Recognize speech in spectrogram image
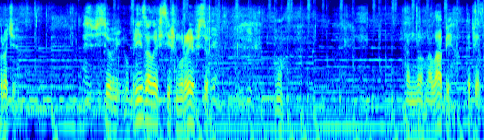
Коротше, все обрізали, всі шнури, все. Ну, на, лапі, капець.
